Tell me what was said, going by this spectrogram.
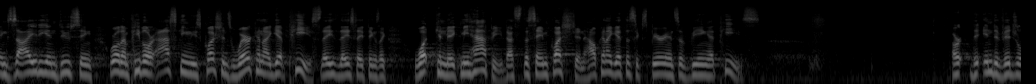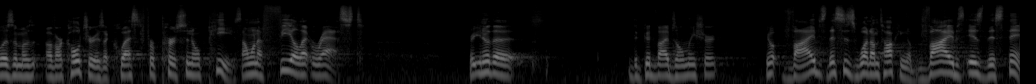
anxiety inducing world. And people are asking these questions where can I get peace? They, they say things like, what can make me happy? That's the same question. How can I get this experience of being at peace? Our, the individualism of, of our culture is a quest for personal peace. I want to feel at rest. Or you know the, the good vibes only shirt? You know, vibes, this is what I'm talking about. Vibes is this thing.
